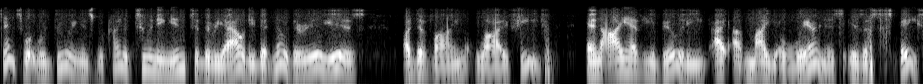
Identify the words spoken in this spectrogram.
sense, what we're doing is we're kind of tuning into the reality that no, there really is a divine live feed. And I have the ability, I, uh, my awareness is a space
